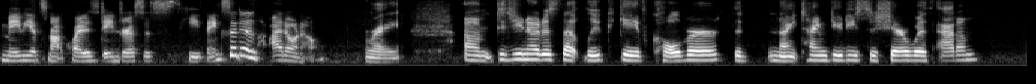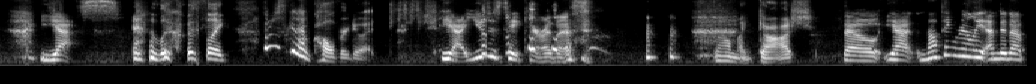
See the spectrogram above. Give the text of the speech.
maybe it's not quite as dangerous as he thinks it is. I don't know. Right. Um, did you notice that Luke gave Culver the nighttime duties to share with Adam? Yes, And Luke was like, I'm just going to have Culver do it. yeah, you just take care of this. Oh my gosh. So yeah, nothing really ended up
